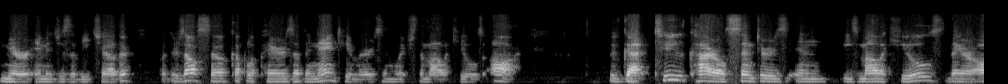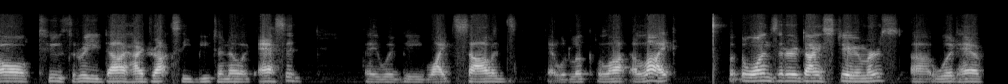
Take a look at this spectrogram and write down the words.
mirror images of each other, but there's also a couple of pairs of enantiomers in which the molecules are. We've got two chiral centers in these molecules. They are all 2,3-dihydroxybutanoic acid. They would be white solids that would look a lot alike, but the ones that are diastereomers uh, would have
